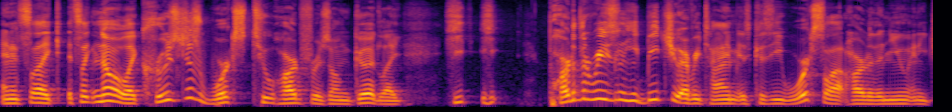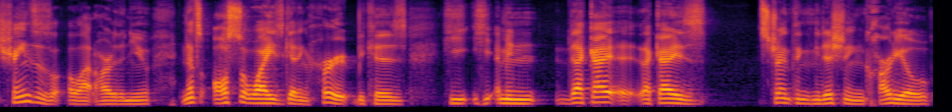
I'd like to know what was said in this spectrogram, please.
And it's like it's like no, like Cruz just works too hard for his own good. Like he he part of the reason he beats you every time is because he works a lot harder than you and he trains a lot harder than you. And that's also why he's getting hurt because he, he I mean that guy that guy's strength and conditioning cardio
